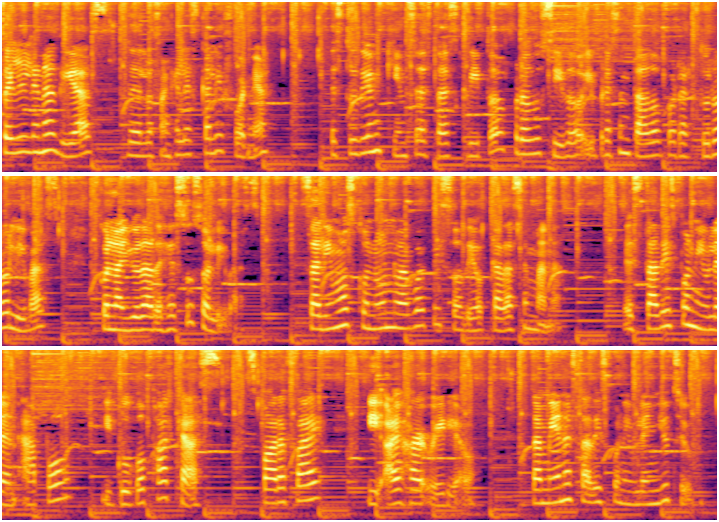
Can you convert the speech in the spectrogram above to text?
soy Liliana Díaz de Los Ángeles, California. Estudio en 15 está escrito, producido y presentado por Arturo Olivas con la ayuda de Jesús Olivas. Salimos con un nuevo episodio cada semana. Está disponible en Apple y Google Podcasts, Spotify y iHeartRadio. También está disponible en YouTube.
